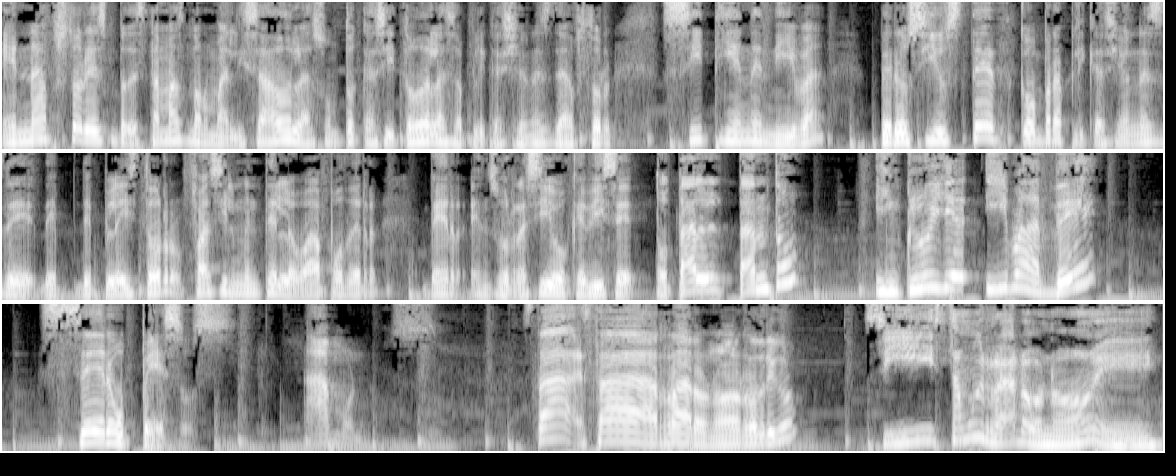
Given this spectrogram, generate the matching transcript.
En App Store está más normalizado el asunto, casi todas las aplicaciones de App Store sí tienen IVA, pero si usted compra aplicaciones de, de Play Store, fácilmente lo va a poder ver en su recibo que dice total tanto, incluye IVA de cero pesos. Vámonos. Está, está raro, ¿no, Rodrigo? Sí, está muy raro, ¿no? Eh,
